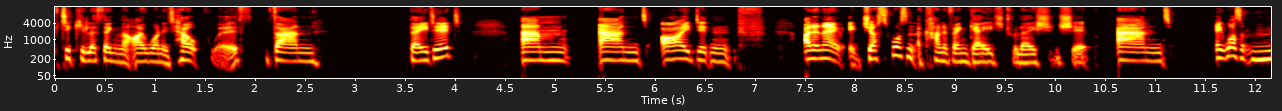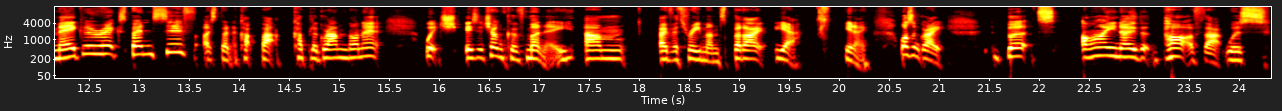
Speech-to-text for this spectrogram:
particular thing that I wanted help with than they did. Um, and I didn't, I don't know, it just wasn't a kind of engaged relationship. And it wasn't mega expensive. I spent a couple of grand on it, which is a chunk of money um, over three months. But I, yeah, you know, wasn't great. But I know that part of that was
